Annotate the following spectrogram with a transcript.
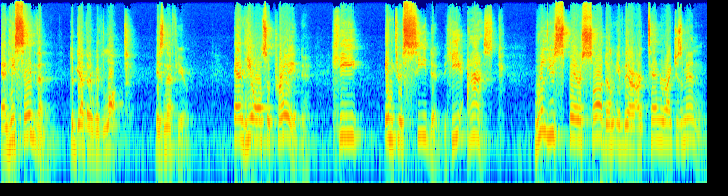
And he saved them together with Lot, his nephew. And he also prayed. He interceded. He asked, Will you spare Sodom if there are ten righteous men?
